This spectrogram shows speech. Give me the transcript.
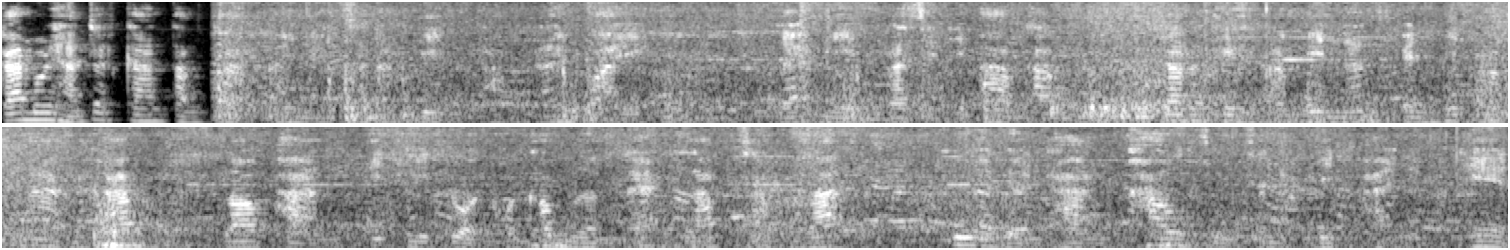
การบริหารจัดการต่างๆภายในสนามบินทำได้ไว และมีประสิทธิภาพครับ เจ้าหน้าที่สนามบินนั้นเป็นมิตรมากๆนะครับ เราผ่านพิธีตรวจคนเข้าเมืองและรับสัมภาระเพื่อเดินทางเข้าสู่สนามบินภายในประเทศ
